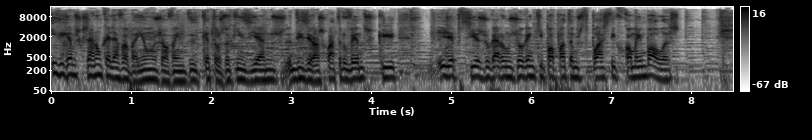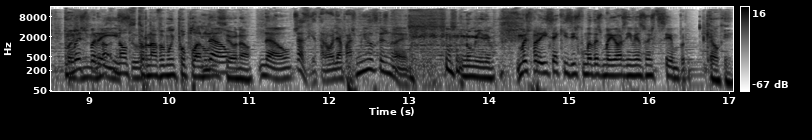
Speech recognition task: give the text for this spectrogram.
e digamos que já não calhava bem a um jovem de 14 ou 15 anos dizer aos quatro ventos que lhe apetecia jogar um jogo em que hipopótamos de plástico comem bolas. Mas para não, isso. não se tornava muito popular no não, liceu, não. não, já devia estar a olhar para as miúdas, não é? no mínimo. Mas para isso é que existe uma das maiores invenções de sempre. Que é o quê?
